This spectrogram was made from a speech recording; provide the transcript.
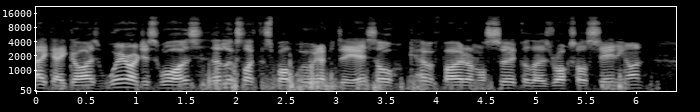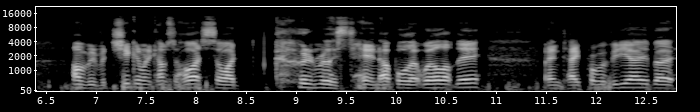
Okay guys, where I just was, that looks like the spot where we have to DS. I'll have a photo and I'll circle those rocks I was standing on. I'm a bit of a chicken when it comes to heights, so I couldn't really stand up all that well up there and take proper video, but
